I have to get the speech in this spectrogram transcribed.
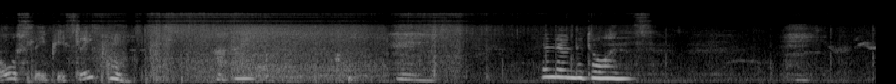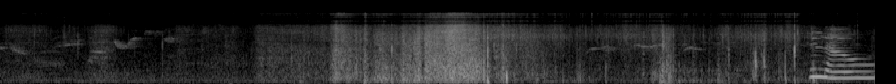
all sleepy, sleepy. Are they? Hey. Hello, little ones. Hello.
